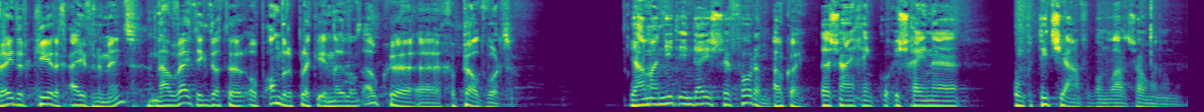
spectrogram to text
wederkerig evenement. Nou weet ik dat er op andere plekken in Nederland ook eh, eh, gepeld wordt. Ja, maar niet in deze vorm. Oké. Er zijn geen, is geen competitie aan verbonden, laat het zo maar noemen.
